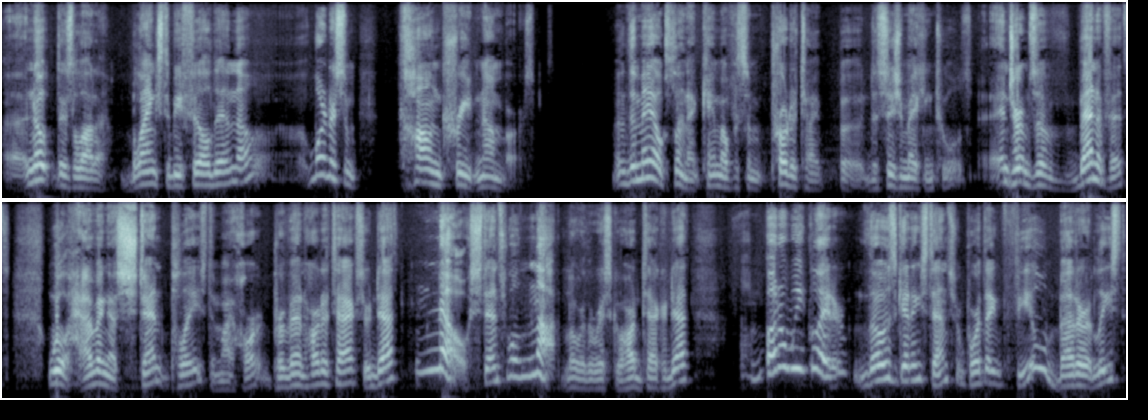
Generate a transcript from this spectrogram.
Uh, note there's a lot of blanks to be filled in, though. What are some concrete numbers? The Mayo Clinic came up with some prototype uh, decision-making tools. In terms of benefits, will having a stent placed in my heart prevent heart attacks or death? No, stents will not lower the risk of heart attack or death. But a week later, those getting stents report they feel better at least,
